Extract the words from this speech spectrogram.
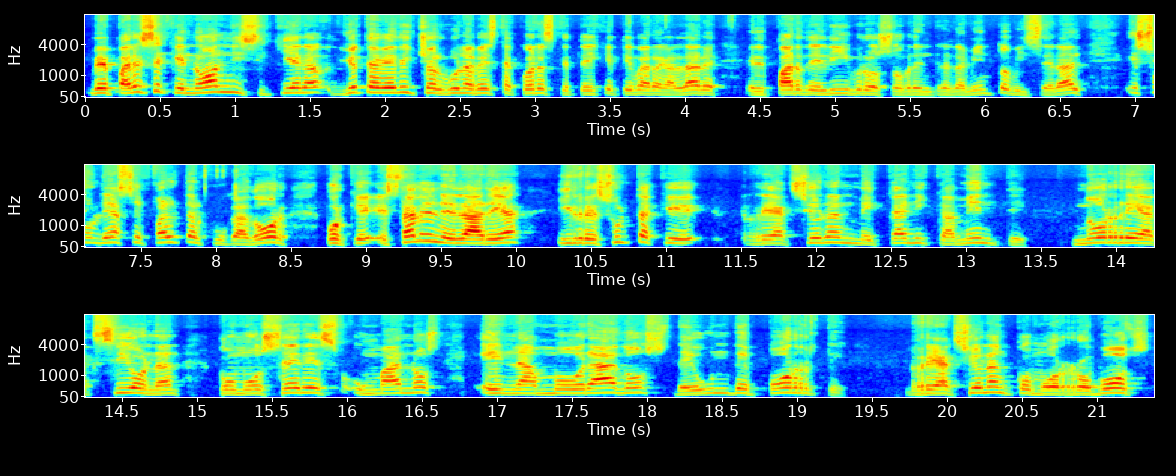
me parece que no han ni siquiera, yo te había dicho alguna vez, ¿te acuerdas que te dije que te iba a regalar el par de libros sobre entrenamiento visceral? Eso le hace falta al jugador, porque están en el área y resulta que reaccionan mecánicamente, no reaccionan como seres humanos enamorados de un deporte, reaccionan como robots.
